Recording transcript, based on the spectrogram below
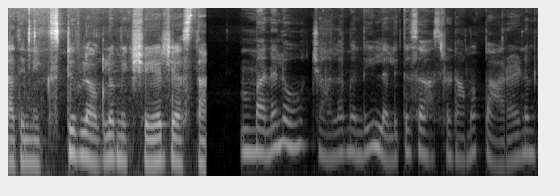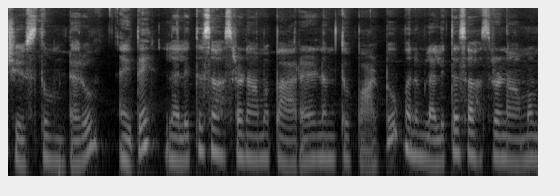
అది నెక్స్ట్ వ్లాగ్లో మీకు షేర్ చేస్తాను మనలో చాలామంది లలిత సహస్రనామ పారాయణం చేస్తూ ఉంటారు. అయితే లలిత సహస్రనామ పారాయణంతో పాటు మనం లలిత సహస్రనామం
